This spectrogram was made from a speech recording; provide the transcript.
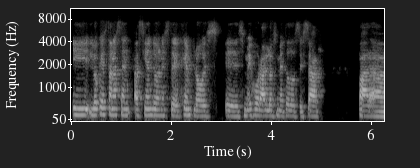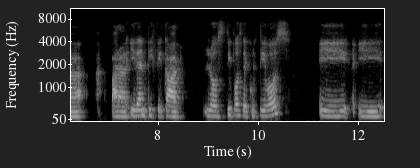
y lo que están haciendo en este ejemplo es, es, mejorar los métodos de SAR para, para identificar los tipos de cultivos y, y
